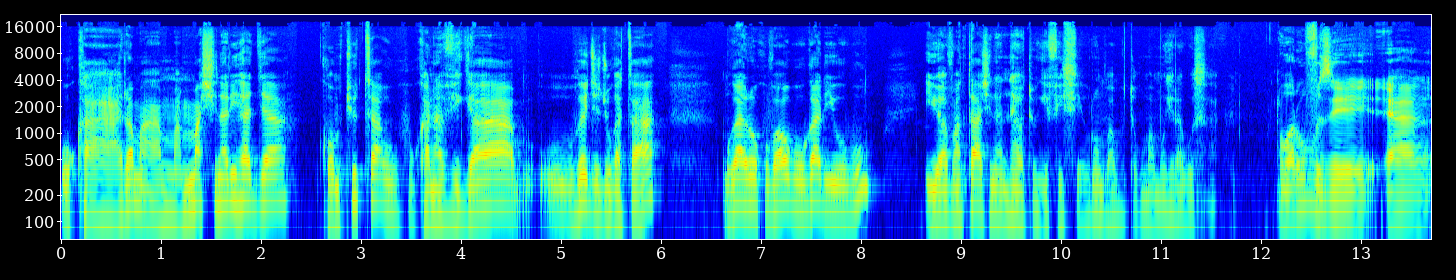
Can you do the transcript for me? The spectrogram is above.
ukareba ama- amamashini ari hajya kompiyuta ukanaviga uhejeje ugataha mugabo rero kuva aho bugariye ubu iyo avantage ntayo tugifise urumva tuguma muhira gusa. Wari uvuze eh,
